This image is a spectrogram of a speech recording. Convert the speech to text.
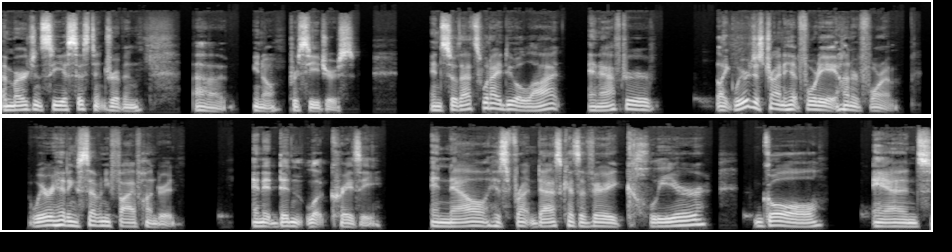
emergency assistant driven, uh, you know, procedures. And so that's what I do a lot. And after, like, we were just trying to hit 4,800 for him. We were hitting 7,500 and it didn't look crazy and now his front desk has a very clear goal and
